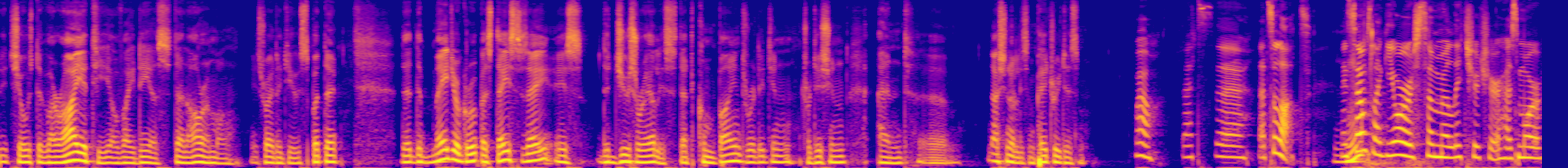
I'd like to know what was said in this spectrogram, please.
it shows the variety of ideas that are among Israeli Jews. But the the, the major group, as they say, is the Jews Israelis that combined religion, tradition, and nationalism, patriotism. Wow, that's uh, that's a lot. It Mhm. sounds like your summer literature has more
